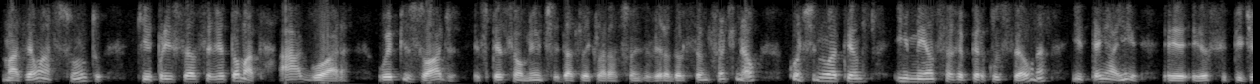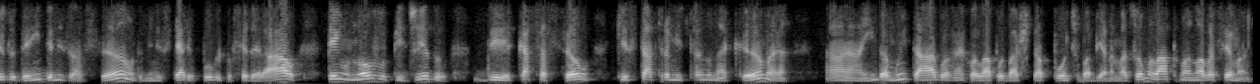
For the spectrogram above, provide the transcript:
Mas é um assunto que precisa ser retomado. Agora, o episódio, especialmente das declarações do vereador Sandro Fantinel, continua tendo imensa repercussão, né? E tem aí esse pedido de indenização do Ministério Público Federal, tem um novo pedido de cassação que está tramitando na Câmara, ah, ainda muita água vai rolar por baixo da ponte, Babiana, mas vamos lá para uma nova semana.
